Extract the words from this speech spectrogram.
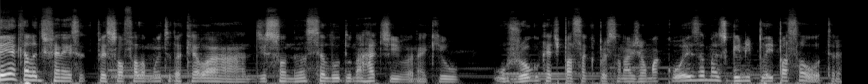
Tem aquela diferença que o pessoal fala muito daquela dissonância ludo-narrativa, né? Que o, o jogo quer te passar que o personagem é uma coisa, mas o gameplay passa outra.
